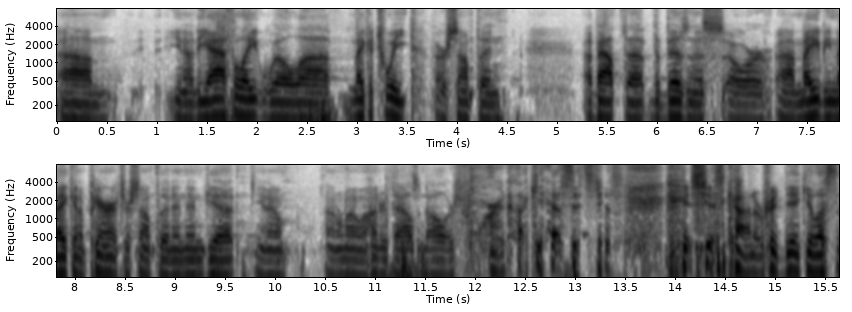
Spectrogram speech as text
um, you know the athlete will uh, make a tweet or something about the the business, or uh, maybe make an appearance or something, and then get you know I don't know, hundred thousand dollars for it. I guess it's just it's just kind of ridiculous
